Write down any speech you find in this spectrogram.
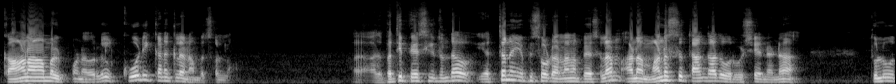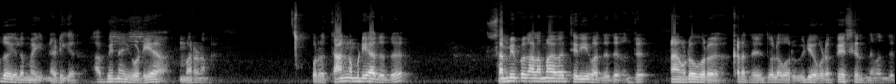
காணாமல் போனவர்கள் கோடிக்கணக்கில் நம்ம சொல்லலாம். அதை பற்றி பேசிக்கிட்டு இருந்தால் எத்தனை எபிசோடெல்லாம் பேசலாம். ஆனால் மனசு தாங்காத ஒரு விஷயம் என்னென்னா துளுவுத இளமை நடிகர் அபிநயுடைய மரணம். ஒரு தாங்க முடியாதது. சமீப காலமாக தெரிய வந்தது வந்து நான் கூட ஒரு கடந்த இதில் ஒரு வீடியோ கூட பேசியிருந்தேன் வந்து.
